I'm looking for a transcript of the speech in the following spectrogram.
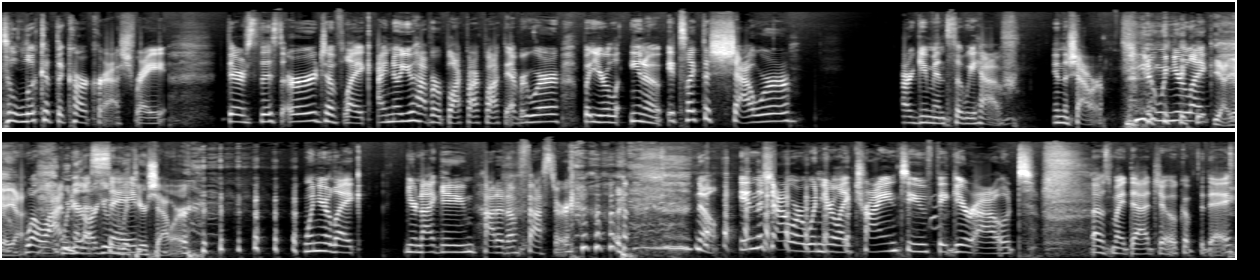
to look at the car crash, right? There's this urge of like, I know you have her black, black, black everywhere, but you're, you know, it's like the shower arguments that we have in the shower. You know, when you're like, yeah, yeah, yeah. Well, I'm when you're arguing say, with your shower. when you're like, you're not getting hot enough faster. no, in the shower when you're like trying to figure out. That was my dad joke of the day.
